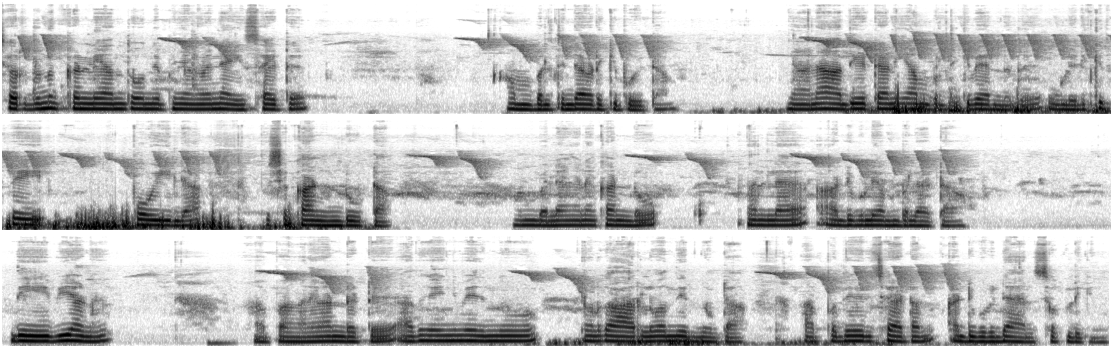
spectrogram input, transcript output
ചെറുത് നിൽക്കണില്ലാന്ന് തോന്നിയപ്പോൾ ഞങ്ങൾ നൈസായിട്ട് അമ്പലത്തിന്റെ അവിടേക്ക് പോയിട്ടാണ് ഞാൻ ആദ്യമായിട്ടാണ് ഈ അമ്പലത്തിലേക്ക് വരുന്നത്. ഉള്ളിലേക്ക് പോയില്ല. പക്ഷെ കണ്ടു കേട്ടോ അമ്പലം അങ്ങനെ കണ്ടു. നല്ല അടിപൊളി അമ്പലം കേട്ടോ ദേവിയാണ്. അപ്പം അങ്ങനെ കണ്ടിട്ട് അത് കഴിഞ്ഞ് വരുന്നു. ഞങ്ങൾ കാറിൽ വന്നിരുന്നു കേട്ടോ അപ്പോൾ ഒരു ചേട്ടൻ അടിപൊളി ഡാൻസൊക്കെ കളിക്കുന്നു.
